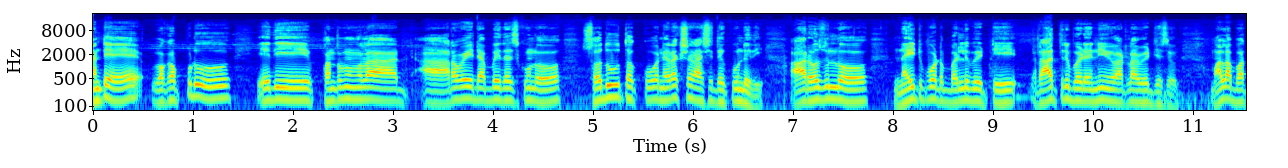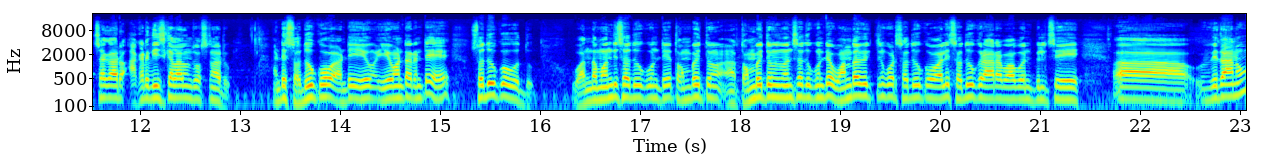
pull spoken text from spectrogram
అంటే ఒకప్పుడు ఏది పంతొమ్మిది వందల అరవై డెబ్బై దశకంలో చదువు తక్కువ నిరక్షరాస్యత ఎక్కువ ఉండేది. ఆ రోజుల్లో నైట్ పూట బళ్ళు పెట్టి రాత్రి బడి అని అట్లా వెయిట్ చేసేవారు మళ్ళీ బొచ్చగారు అక్కడ తీసుకెళ్ళాలని చూస్తున్నారు. అంటే చదువుకో అంటే ఏమంటారంటే చదువుకోవద్దు. వంద మంది చదువుకుంటే తొంభై తొంభై తొమ్మిది మంది చదువుకుంటే వంద వ్యక్తిని కూడా చదువుకోవాలి చదువుకు రారా బాబు అని పిలిచే విధానం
